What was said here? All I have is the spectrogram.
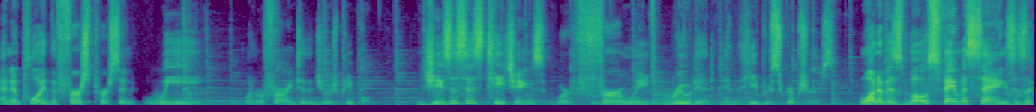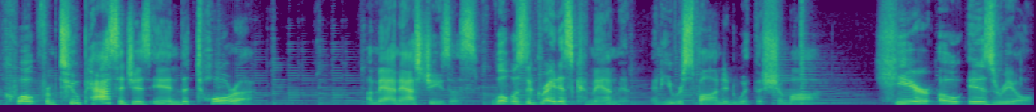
and employed the first person we when referring to the Jewish people. Jesus' teachings were firmly rooted in the Hebrew Scriptures. One of his most famous sayings is a quote from two passages in the Torah. A man asked Jesus, What was the greatest commandment? And he responded with the Shema Hear, O Israel,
